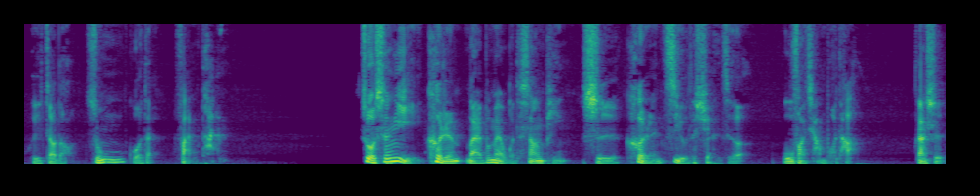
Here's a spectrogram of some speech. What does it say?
会遭到中国的反弹。做生意，客人买不买我的商品是客人自由的选择，无法强迫他。但是，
